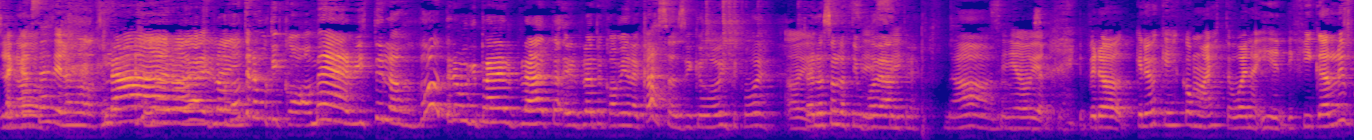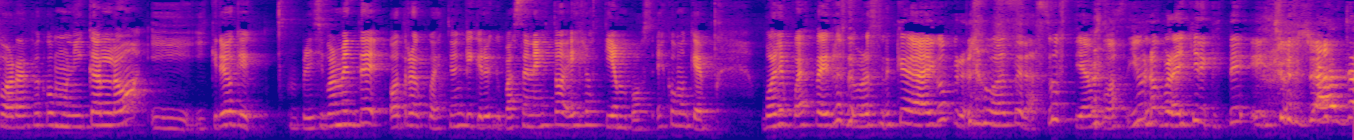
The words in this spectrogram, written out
Si la no- casa es de los dos. Claro, los dos tenemos que comer, ¿viste? Los dos tenemos que traer el plato, el plato de comida a la casa, así que vos viste comer. Obvio. Ya no son los tiempos Sí, de sí. antes. No, Sí, no, obvio. Pero creo que es como esto, bueno, identificarlo y poder después comunicarlo y, y creo que principalmente otra cuestión que creo que pasa en esto es los tiempos. Es como que vos le puedes pedir a esa persona que haga algo, pero lo va a hacer a sus tiempos y uno por ahí quiere que esté hecho ya. ¡Ah, ya!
